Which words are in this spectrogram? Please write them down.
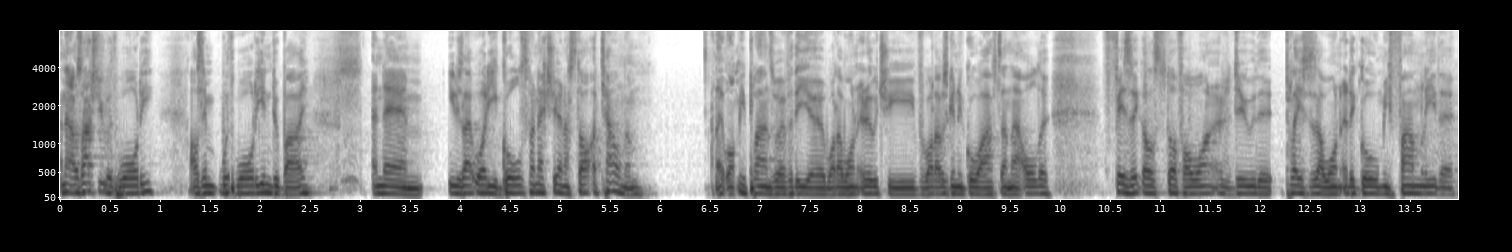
And I was actually with Wardy. I was in with Wardy in Dubai. And um, he was like, What are your goals for next year? And I started telling him like what my plans were for the year, what I wanted to achieve, what I was going to go after, and that all the physical stuff I wanted to do, the places I wanted to go, my family, the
